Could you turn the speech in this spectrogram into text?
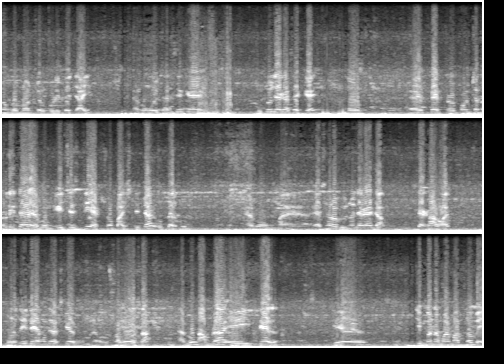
সংলগ্ন অঞ্চলগুলিতে যাই এবং ওইখান থেকে দুটো জায়গা থেকে মোট পেট্রোল পঞ্চান্ন লিটার এবং এইচএসডি একশো বাইশ লিটার উদ্ধার করি। এবং এছাড়াও বিভিন্ন জায়গায় দেখা হয়। মূলত এটাই আমাদের আজকে উম, সফলতা। এবং আমরা এই তেল যে জিম্মা মাধ্যমে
